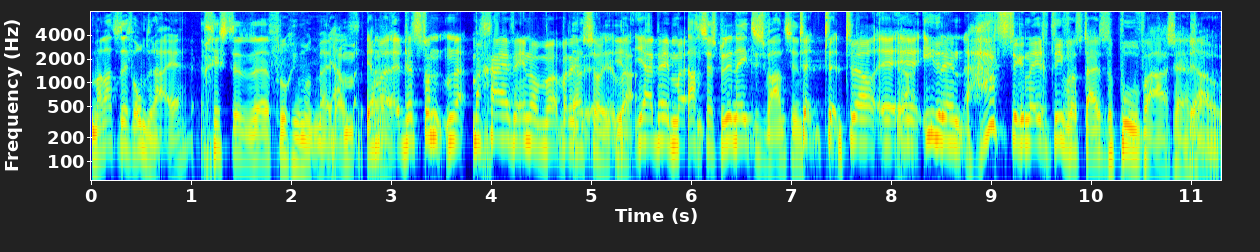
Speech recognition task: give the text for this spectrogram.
maar laten we het even omdraaien. Gisteren eh, vroeg iemand mij ja, dat. maar, ja, maar dat is dan... nou, Maar ga even in op wat, ik... Ja, sorry. Ja, ja nee, maar... 68 nee, het is waanzin. Te- te- terwijl eh, eh, iedereen hartstikke negatief was tijdens de poolfase en zo.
